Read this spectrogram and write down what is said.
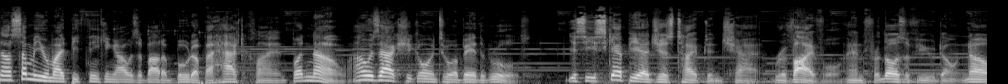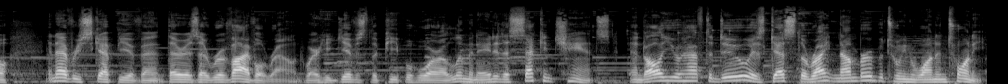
Now, some of you might be thinking I was about to boot up a hacked client, but no, I was actually going to obey the rules. You see, Skeppy had just typed in chat, revival, and for those of you who don't know, in every Skeppy event there is a revival round where he gives the people who are eliminated a second chance, and all you have to do is guess the right number between 1 and 20.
